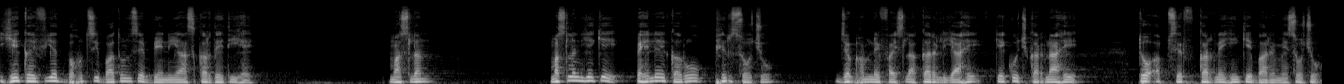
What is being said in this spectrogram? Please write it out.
यह कैफियत बहुत सी बातों से बेनियाज कर देती है। मसलन मसलन ये कि पहले करो, फिर सोचो। जब हमने फ़ैसला कर लिया है कि कुछ करना है तो अब सिर्फ़ करने ही के बारे में सोचो।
